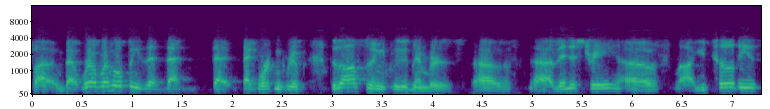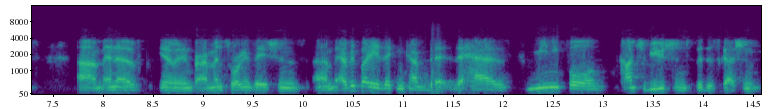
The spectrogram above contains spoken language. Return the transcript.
But, but we're, we're hoping that that, that that working group does also include members of, uh, of industry, of uh, utilities, um, and of you know environmental organizations. Um, everybody that can come that, that has meaningful contribution to the discussion.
